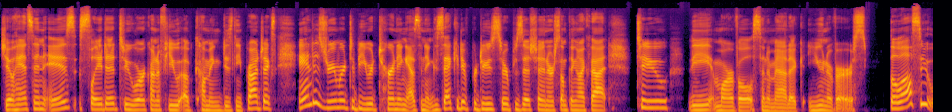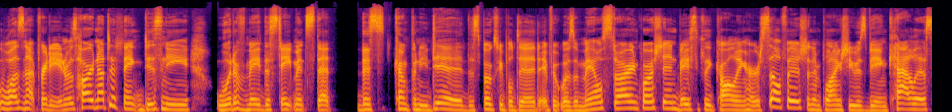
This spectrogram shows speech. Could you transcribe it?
Johansson is slated to work on a few upcoming Disney projects and is rumored to be returning as an executive producer position or something like that to the Marvel Cinematic Universe. The lawsuit was not pretty, and it was hard not to think Disney would have made the statements that this company did, the spokespeople did, if it was a male star in question, basically calling her selfish and implying she was being callous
